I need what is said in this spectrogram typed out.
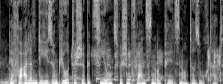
der vor allem die symbiotische Beziehung zwischen Pflanzen und Pilzen untersucht hat.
